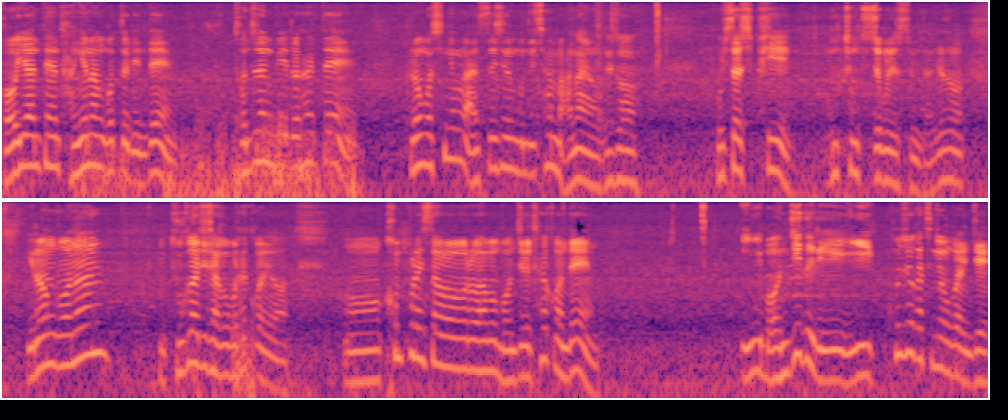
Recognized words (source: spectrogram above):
저희한테는 당연한 것들인데 전자장비를 할 때 그런 거 신경을 안 쓰시는 분들이 참 많아요. 그래서 보시다시피 엄청 지저분해졌습니다. 그래서 이런 거는 두 가지 작업을 할 거예요. 어, 컴프레서로 한번 먼지를 탈 건데 이 먼지들이 이 콘솔 같은 경우가 이제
